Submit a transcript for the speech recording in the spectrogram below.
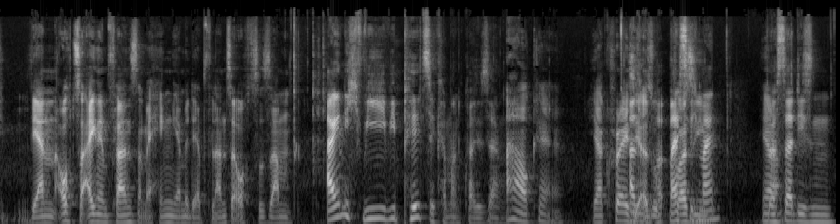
die werden auch zu eigenen Pflanzen, aber hängen ja mit der Pflanze auch zusammen. Eigentlich wie, wie Pilze, kann man quasi sagen. Ah, okay. Ja, crazy. also, Also, weißt du, quasi, was ich meine? Du ja. hast da diesen,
